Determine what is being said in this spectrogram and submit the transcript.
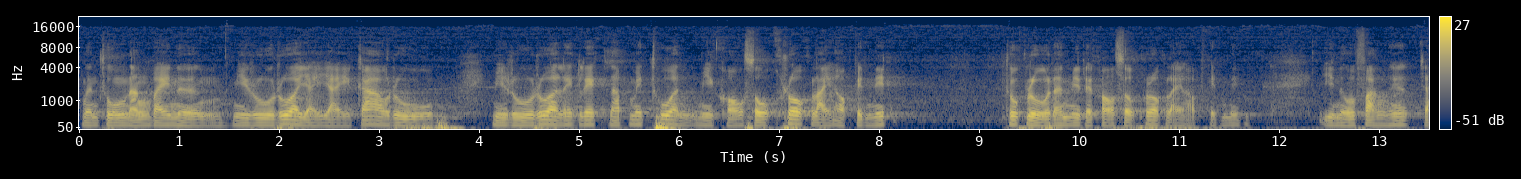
เหมือนถุงหนังใบหนึ่ง มีรูรั่วใหญ่ๆเก้ารู มีรูรั่วเล็กๆ นับไม่ถ้วน มีของโสโครกไหลออกเป็นนิด ทุกรูนั้นมีแต่ของโสโครกไหลออกเป็นนิดอีหนูฟังเนี่ยใจ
